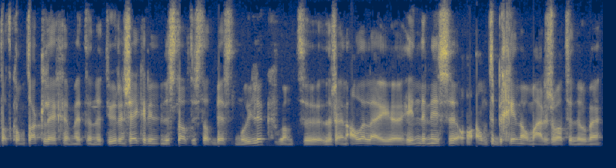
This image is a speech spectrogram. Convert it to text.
dat, contact leggen met de natuur. En zeker in de stad is dat best moeilijk. Want er zijn allerlei hindernissen. Om te beginnen, om maar eens wat te noemen.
